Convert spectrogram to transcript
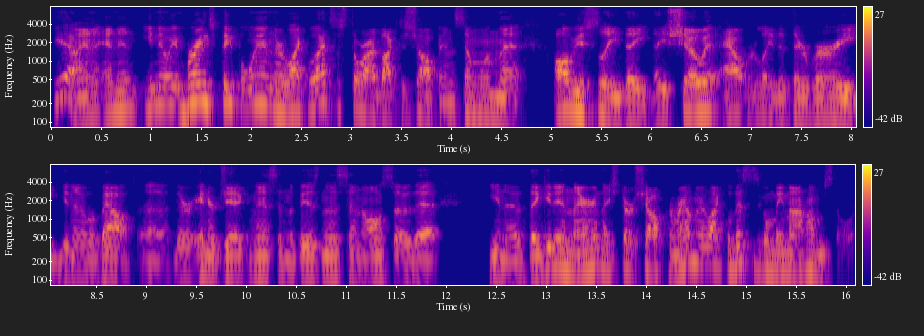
Yeah, and and then you know it brings people in. They're like, "Well, that's a store I'd like to shop in." Someone that obviously they they show it outwardly that they're very you know about uh, their energeticness in the business, and also that you know they get in there and they start shopping around. They're like, "Well, this is going to be my home store."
